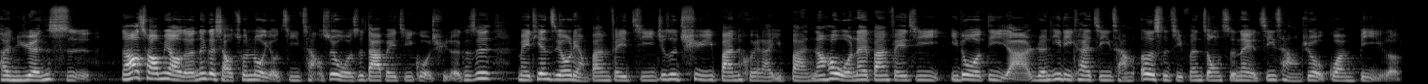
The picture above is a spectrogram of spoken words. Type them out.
很原始，然后超妙的那个小村落有机场，所以我是搭飞机过去的。可是每天只有两班飞机，就是去一班回来一班。然后我那班飞机一落地啊，人一离开机场，二十几分钟之内机场就关闭了。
